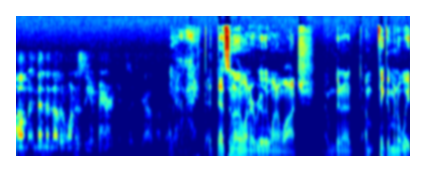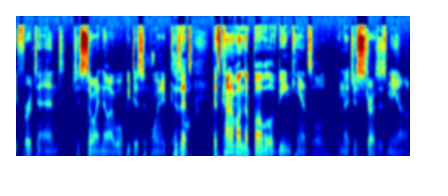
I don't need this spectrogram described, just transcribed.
Um, and then another one is The Americans. I forgot about that. Yeah, I, that's another one I really want to watch. I'm gonna, I think I'm gonna wait for it to end, just so I know I won't be disappointed. Because that's that's kind of on the bubble of being canceled, and that just stresses me out.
